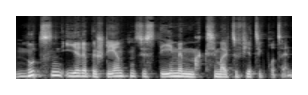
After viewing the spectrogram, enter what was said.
nutzen ihre bestehenden Systeme maximal zu 40 Prozent.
